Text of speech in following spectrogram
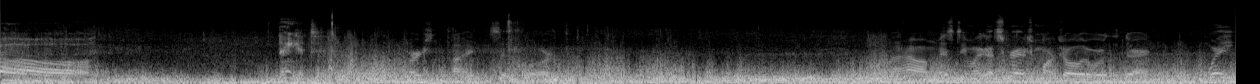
Oh, dang it! First fight so far. I don't know how I missed him. I got scratch marks all over the darn weight.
